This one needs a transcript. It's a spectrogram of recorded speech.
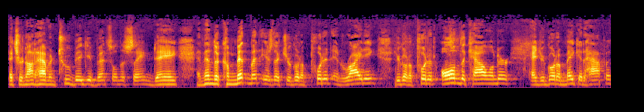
that you're not having two big events on the same day. And then the commitment is that you're going to put it in writing, you're going to put it on the calendar, and you're going to make it happen.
